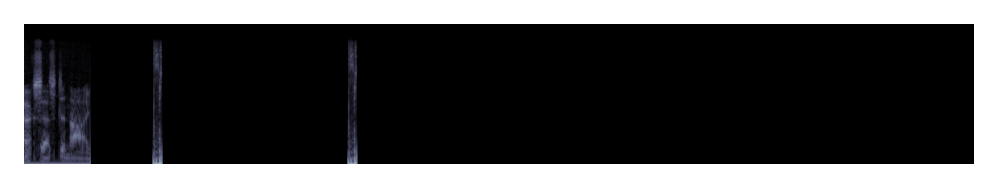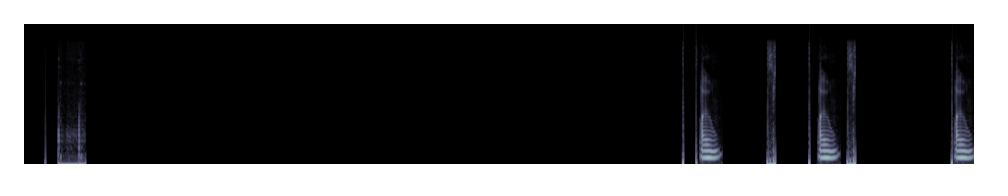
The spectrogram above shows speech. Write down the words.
Access denied. Boom. Boom. Boom.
